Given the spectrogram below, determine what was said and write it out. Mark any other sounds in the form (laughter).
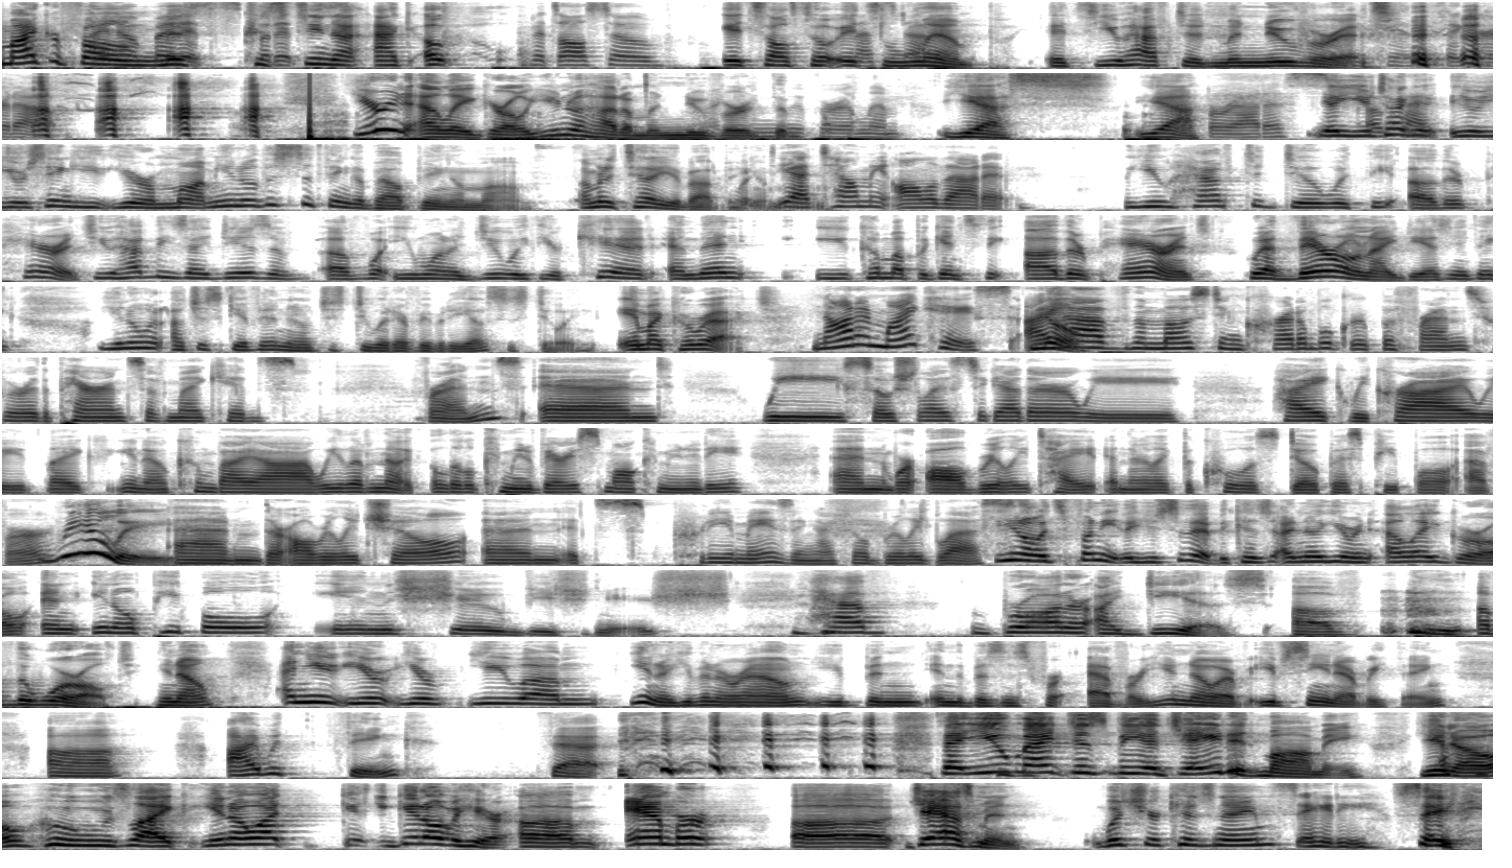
Microphone, Miss Christina. Ac- oh, But it's also it's also it's messed up. limp. It's you have to maneuver it. figure it out. (laughs) You're an LA girl. You know how to maneuver the. For a limp Yes. Yeah. apparatus. Yeah, you're Okay. talking. You, you were saying you, you're a mom. You know, this is the thing about being a mom. I'm going to tell you about being a mom. Yeah, tell me all about it. you have to deal with the other parents. You have these ideas of, of what you want to do with your kid, and then you come up against the other parents who have their own ideas, and you think, you know what, I'll just give in and I'll just do what everybody else is doing. Am I correct? Not in my case. I have the most incredible group of friends who are the parents of my kids' friends, and we socialize together. We hike, we cry, we like you know kumbaya. We live in a, a little community, very small community, and we're all really tight. And they're like the coolest, dopest people ever. Really? And they're all really chill, and it's pretty amazing. I feel really blessed. You know, it's funny that you say that because I know you're an LA girl, and you know, people in show business have broader ideas of (clears throat) of the world, you know. And you you're you're you um you know, you've been around, you've been in the business forever. You know every you've seen everything. Uh I would think that (laughs) that you might just be a jaded mommy, you know, (laughs) who's like, you know what? Get, get over here. Um, Amber, uh, Jasmine. What's your kid's name? Sadie, Sadie.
